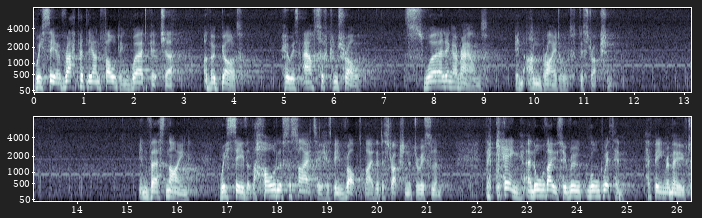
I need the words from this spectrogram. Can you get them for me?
We see a rapidly unfolding word picture of a God who is out of control, swirling around in unbridled destruction. In verse 9, we see that the whole of society has been rocked by the destruction of Jerusalem. The king and all those who ruled with him have been removed.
